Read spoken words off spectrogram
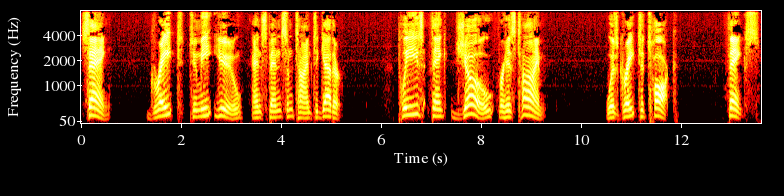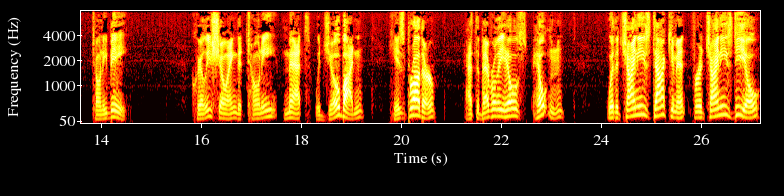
saying, Great to meet you and spend some time together. Please thank Joe for his time was great to talk. Thanks, Tony B. Clearly showing that Tony met with Joe Biden, his brother, at the Beverly Hills Hilton with a Chinese document for a Chinese deal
